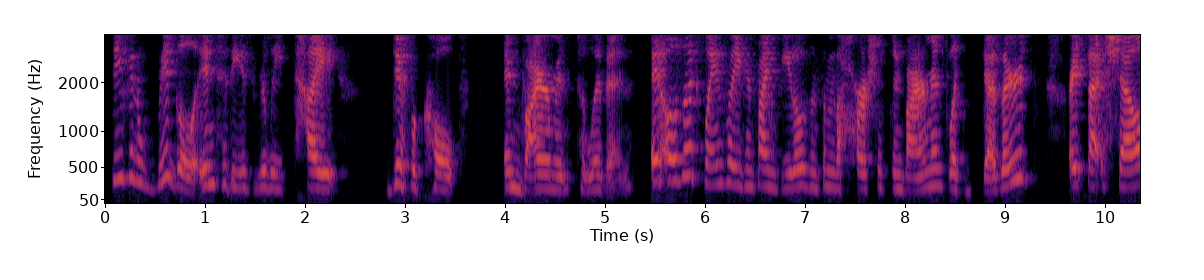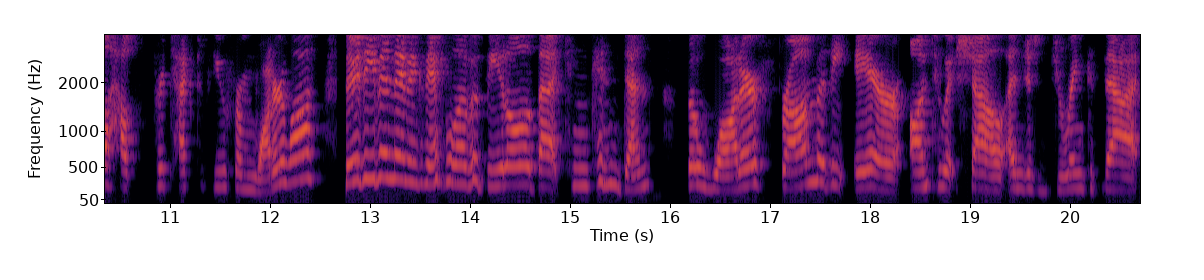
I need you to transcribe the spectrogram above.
So you can wiggle into these really tight, difficult environments to live in. It also explains why you can find beetles in some of the harshest environments like deserts, right? That shell helps protect you from water loss. There's even an example of a beetle that can condense the water from the air onto its shell and just drink that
